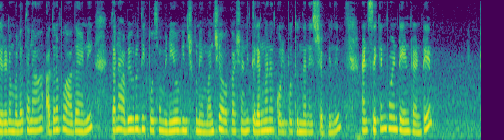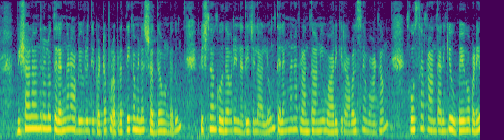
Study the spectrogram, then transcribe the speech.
చేరడం వల్ల తన అదనపు ఆదాయాన్ని తన అభివృద్ధి కోసం వినియోగించుకునే మంచి అవకాశాన్ని తెలంగాణ కోల్పోతుందనేసి చెప్పింది. అండ్ సెకండ్ పాయింట్ ఏంటంటే విశాలాంధ్రలో తెలంగాణ అభివృద్ధి పట్ల ప్రత్యేకమైన శ్రద్ధ ఉండదు. కృష్ణా గోదావరి నదీ జిల్లాల్లో తెలంగాణ ప్రాంతాన్ని వారికి రావాల్సిన వాటా కోస్తా ప్రాంతానికి ఉపయోగపడే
